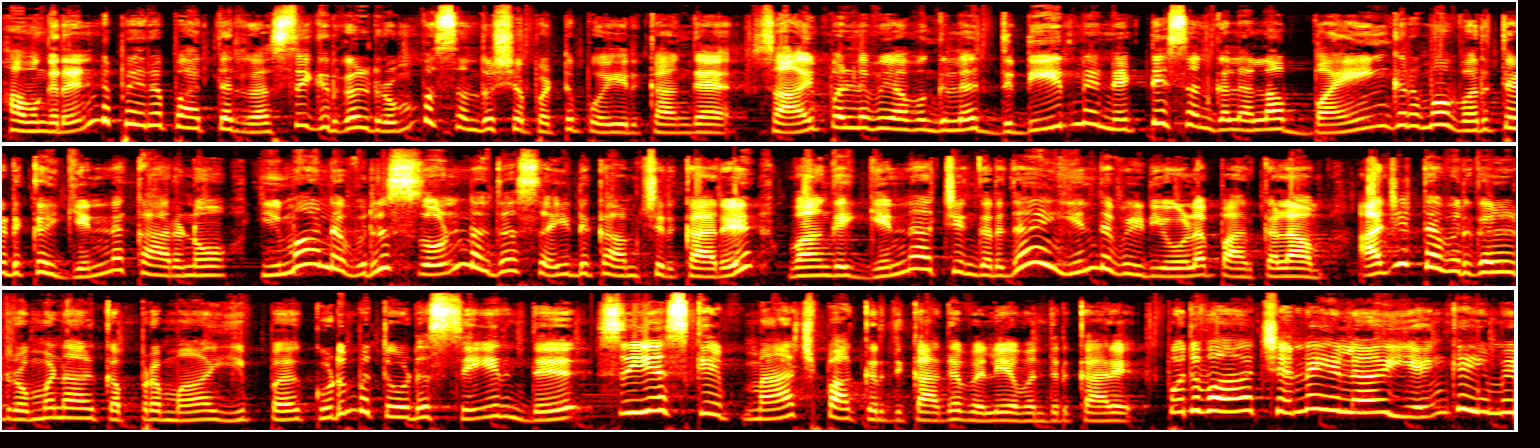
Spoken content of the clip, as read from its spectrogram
அவங்க ரெண்டு பேரை பார்த்த ரசிகர்கள் ரொம்ப சந்தோஷப்பட்டு போயிருக்காங்க. சாய் பல்லவி அவங்கள திடீர்னு நெட்டிசன்கள் எல்லாம் பயங்கரமா வறுத்தெடுக்க என்ன காரணம்? இமான் அவரு சொன்னதை சைடு காமிச்சிருக்காரு. வாங்க என்னாச்சுங்கிறத இந்த வீடியோல பார்க்கலாம். அஜித் அவர்கள் ரொம்ப நாளுக்கு அப்புறமா இப்ப குடும்பத்தோட சேர்ந்து சிஎஸ்கே மேட்ச் பாக்குறதுக்காக வெளியே வந்திருக்காரு. பொதுவா சென்னையில எங்கேயுமே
